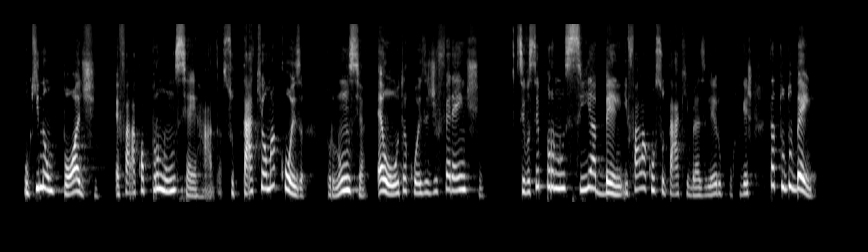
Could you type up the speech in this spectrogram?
O que não pode é falar com a pronúncia errada. Sotaque é uma coisa, pronúncia é outra coisa diferente. Se você pronuncia bem e fala com sotaque brasileiro, português, tá tudo bem.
